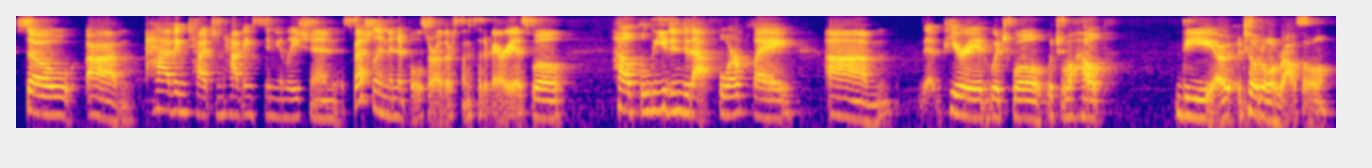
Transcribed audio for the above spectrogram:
So um, having touch and having stimulation especially in the nipples or other sensitive areas will help lead into that foreplay um, period, which will which will help the uh, total arousal.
